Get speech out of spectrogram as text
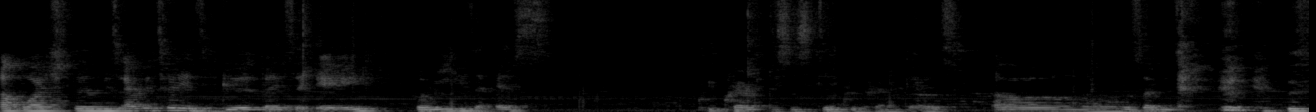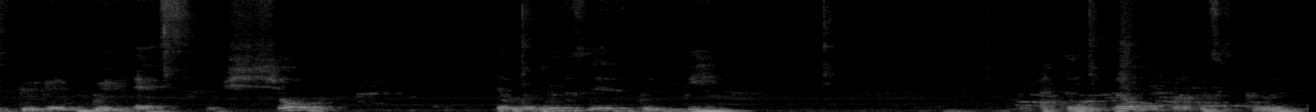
I've watched them. His avatar is good, but it's an A. For me, he's an S. KreekCraft, this is still KreekCraft, guys. Uh, this, is good, guys. This is going to S for sure. Don't know who this is. Going to be. I don't know, but this is good.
